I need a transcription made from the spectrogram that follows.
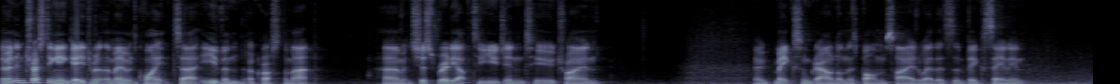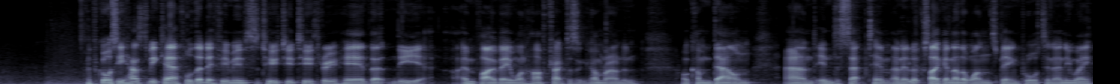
So an interesting engagement at the moment, quite uh, even across the map. Um, it's just really up to YueJin to try and you know, make some ground on this bottom side where there's a big salient. Of course, he has to be careful that if he moves the 222 through here, that the M5A1 half track doesn't come around and or come down and intercept him. And it looks like another one's being brought in anyway.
